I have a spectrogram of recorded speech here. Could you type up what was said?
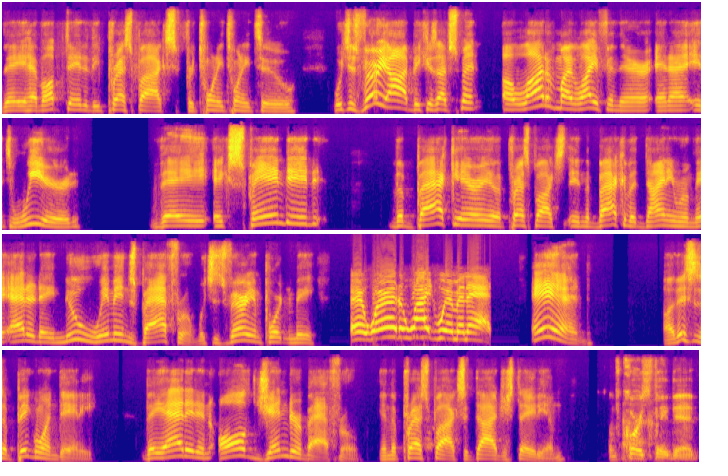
They have updated the press box for 2022 which is very odd because i've spent a lot of my life in there and I, it's weird. They expanded the back area of the press box in the back of the dining room. They added a new women's bathroom which is very important to me. Hey, where are the white women at? and uh, this is a big one danny. They added an all gender bathroom in the press box at dodger stadium. Of course they did.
